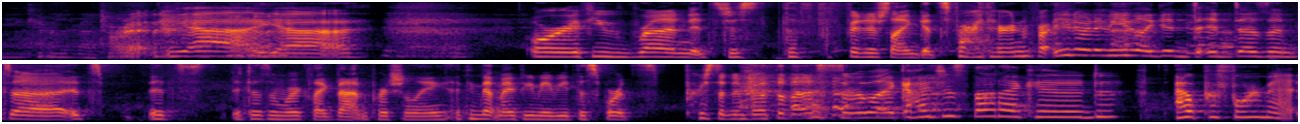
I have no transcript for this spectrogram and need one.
you can't really run toward it. Yeah, yeah. Or if you run, it's just the finish line gets farther and farther. You know what I mean? Like it, it doesn't. Uh, it's it's it doesn't work like that. Unfortunately, I think that might be maybe the sports person in both of us. We're like, I just thought I could outperform it.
